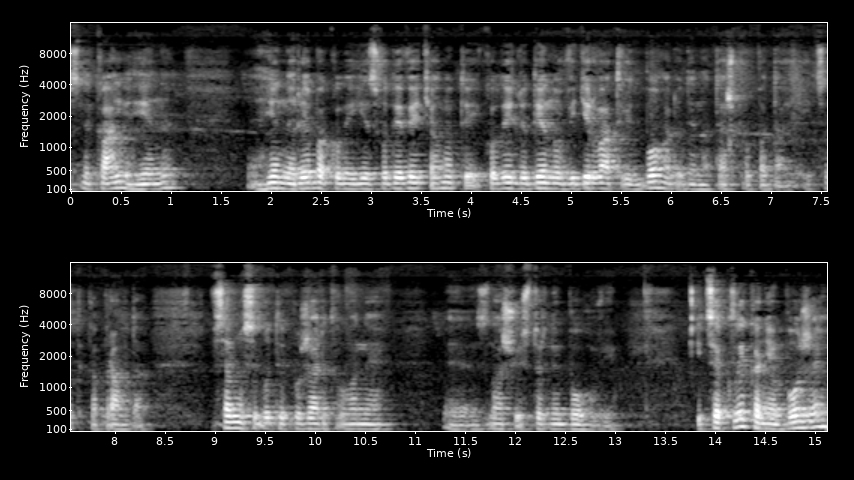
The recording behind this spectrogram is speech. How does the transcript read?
зникає, гине. Гине риба, коли її з води витягнути, і коли людину відірвати від Бога, людина теж пропадає. І це така правда. Все мусить бути пожертвоване е, з нашої сторони Богові. І це кликання Боже, е,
